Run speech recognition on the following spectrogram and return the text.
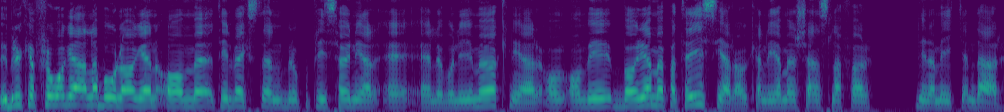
Vi brukar fråga alla bolagen om eh, tillväxten beror på prishöjningar eh, eller volymökningar. Om vi börjar med Patricia då, kan du ge mig en känsla för dynamiken där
